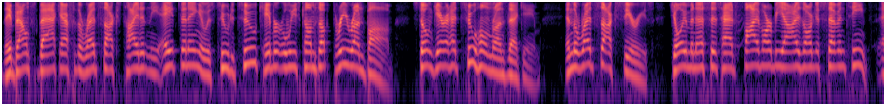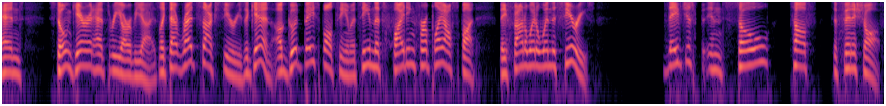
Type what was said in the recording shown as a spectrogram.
they bounced back after the Red Sox tied it in the eighth inning. It was two to two. Keibert Ruiz comes up, three run bomb. Stone Garrett had two home runs that game. In the Red Sox series, Joey Meneses had five RBIs August 17th, and Stone Garrett had three RBIs. Like that Red Sox series, again, a good baseball team, a team that's fighting for a playoff spot. They found a way to win the series. They've just been so tough to finish off.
